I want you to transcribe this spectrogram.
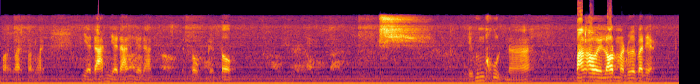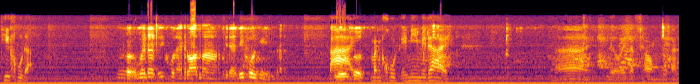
ปล่อยไว้ปล่อยไว้อย่าดันอย่าดันอย่าดันตกเดี๋ยวตกอย่าเพิ่งขุดนะปังเอาไอรอนมาด้วยปะเนี่ยที่ขุดอะ เออไม่ได้ที่คุณไอรอนมามีแต่ที่คุณหินอะ ตารู้ยสุดมันขุดไอ้นี่ไม่ได้ อ่า เหลือไว้สักช่องแล้วกัน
